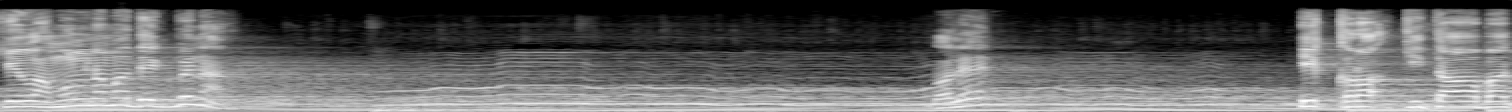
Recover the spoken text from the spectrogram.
কেউ আমল নামা দেখবে না? বলেন কিতাবাক।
